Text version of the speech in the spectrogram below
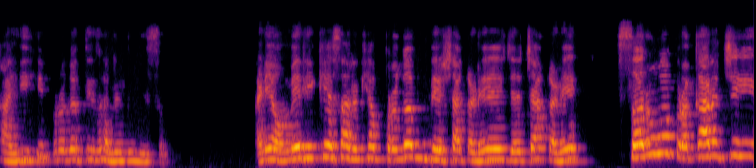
काहीही प्रगती झालेली दिसत आणि अमेरिकेसारख्या प्रगत देशाकडे ज्याच्याकडे सर्व प्रकारची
